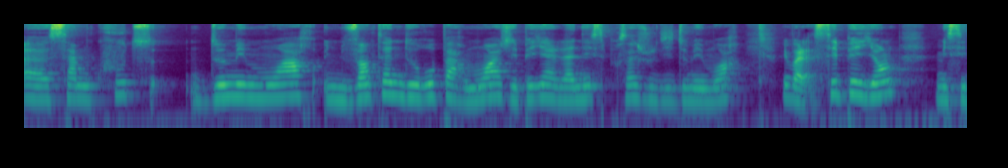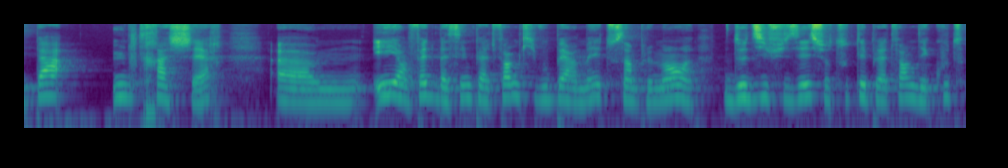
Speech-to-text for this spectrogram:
Euh, ça me coûte de mémoire une vingtaine d'euros par mois. J'ai payé à l'année, c'est pour ça que je vous dis de mémoire. Mais voilà, c'est payant, mais c'est pas ultra cher. Euh, et en fait, bah, c'est une plateforme qui vous permet tout simplement de diffuser sur toutes les plateformes d'écoute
